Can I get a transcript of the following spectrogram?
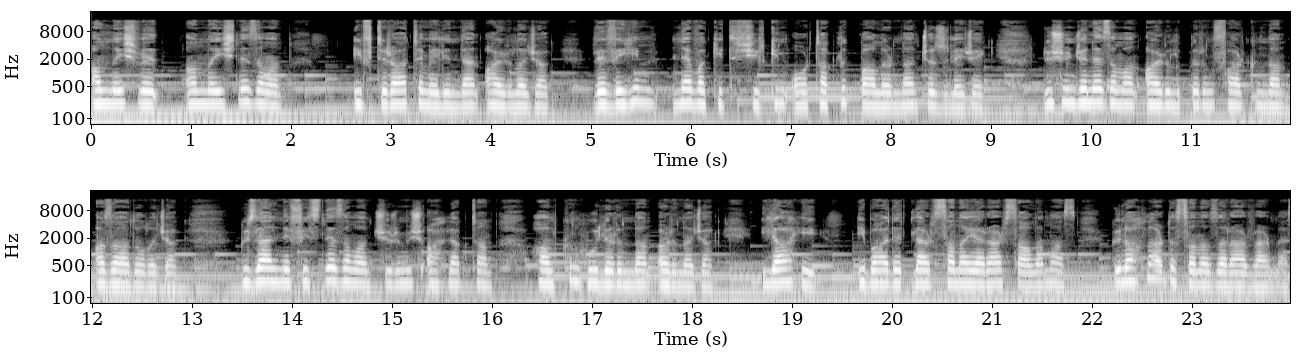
Anlayış ve anlayış ne zaman iftira temelinden ayrılacak ve vehim ne vakit şirkin ortaklık bağlarından çözülecek? Düşünce ne zaman ayrılıkların farkından azad olacak? Güzel nefis ne zaman çürümüş ahlaktan, halkın huylarından arınacak. İlahi, ibadetler sana yarar sağlamaz. Günahlar da sana zarar vermez.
